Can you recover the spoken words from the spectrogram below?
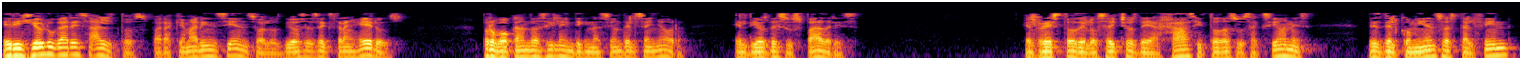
erigió lugares altos para quemar incienso a los dioses extranjeros, provocando así la indignación del Señor, el Dios de sus padres. El resto de los hechos de Ahaz y todas sus acciones, desde el comienzo hasta el fin,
